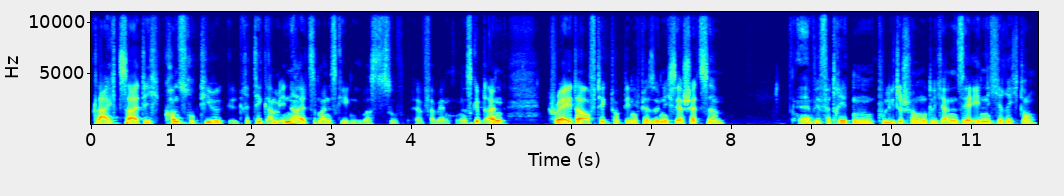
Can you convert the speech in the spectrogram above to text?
gleichzeitig konstruktive Kritik am Inhalt meines Gegenübers zu äh, verwenden. Es gibt einen Creator auf TikTok, den ich persönlich sehr schätze. Äh, wir vertreten politisch vermutlich eine sehr ähnliche Richtung.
